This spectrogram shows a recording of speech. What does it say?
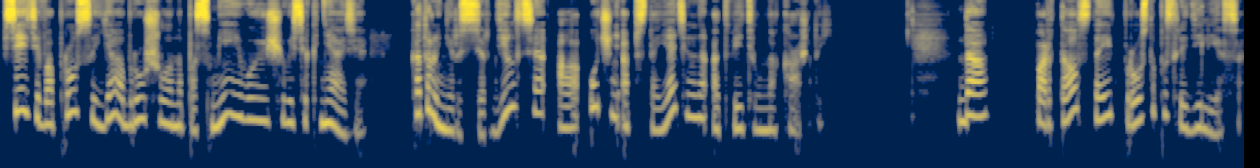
Все эти вопросы я обрушила на посмеивающегося князя, который не рассердился, а очень обстоятельно ответил на каждый. Да, портал стоит просто посреди леса,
